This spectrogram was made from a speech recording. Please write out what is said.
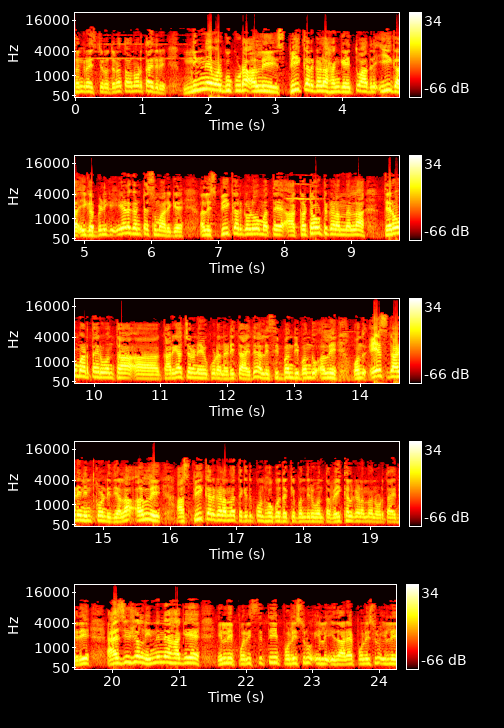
ಸಂಗ್ರಹಿಸ್ತಿರೋದನ್ನ ತಾವು ನೋಡ್ತಾ ಇದ್ದೀರಿ. ನಿನ್ನೆವರೆಗೂ ಕೂಡ ಅಲ್ಲಿ ಸ್ಪೀಕರ್ಗಳು ಹಂಗೆ ಇತ್ತು, ಆದ್ರೆ ಈಗ ಈಗ ಬೆಳಿಗ್ಗೆ ಏಳು ಗಂಟೆ ಸುಮಾರಿಗೆ ಅಲ್ಲಿ ಸ್ಪೀಕರ್ಗಳು ಮತ್ತೆ ಆ ಕಟೌಟ್ ಗಳನ್ನೆಲ್ಲ ತೆರವು ಮಾಡ್ತಾ ಇರುವಂತಹ ಕಾರ್ಯಾಚರಣೆಯು ಕೂಡ ನಡೀತಾ ಇದೆ. ಅಲ್ಲಿ ಸಿಬ್ಬಂದಿ ಬಂದು ಅಲ್ಲಿ ಒಂದು ಏಸ್ ಗಾಡಿ ನಿಂತ್ಕೊಂಡಿದೆಯಲ್ಲ, ಅಲ್ಲಿ ಆ ಸ್ಪೀಕರ್ ಗಳನ್ನ ತೆಗೆದುಕೊಂಡು ಹೋಗೋದಕ್ಕೆ ಬಂದಿರುವಂತಹ ವೆಹಿಕಲ್ ಗಳನ್ನ ನೋಡ್ತಾ ಇದ್ದೀರಿ. ಆಸ್ ಯೂಶುವಲ್ ನಿನ್ನೆ ಹಾಗೆಯೇ ಇಲ್ಲಿ ಪರಿಸ್ಥಿತಿ, ಪೊಲೀಸರು ಇಲ್ಲಿ ಇದ್ದಾರೆ. ಪೊಲೀಸರು ಇಲ್ಲಿ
